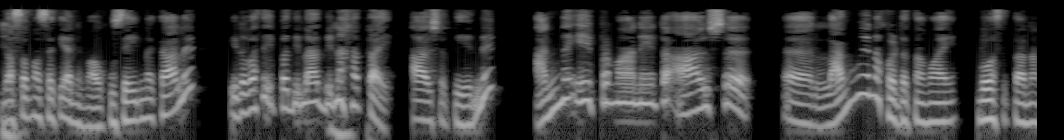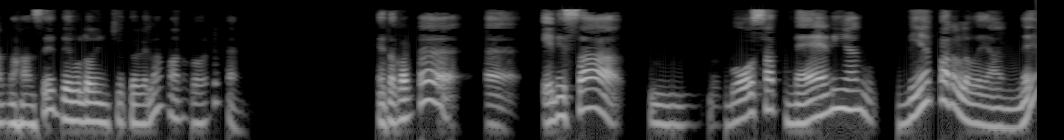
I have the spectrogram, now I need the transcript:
දසමස කියන්නේ මව් කුසේ ඉන්න කාලේ ඊට පස්සේ ඉපදිලා දින 7යි ආයුෂ තියෙන්නේ. අන්න ඒ ප්‍රමාණයට ආයුෂ ලං වෙනකොට තමයි බෝසතාණන් වහන්සේ දෙව්ලොවින් චුත වෙලා මනුලොවට පැමිණෙන්නේ. එතකොට එනිසා බෝසත් මෑණියන් මිය පරලොව යන්නේ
